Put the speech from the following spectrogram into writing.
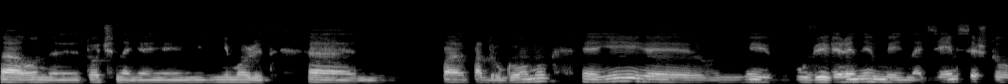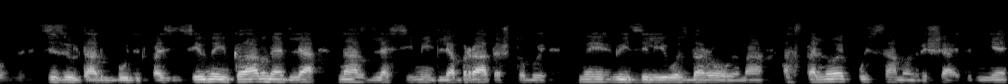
он э, точно не, не может по-другому. И мы уверены, мы надеемся, что результат будет позитивный. И главное для нас, для семьи, для брата, чтобы мы видели его здоровым, а остальное пусть сам он решает. Мне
